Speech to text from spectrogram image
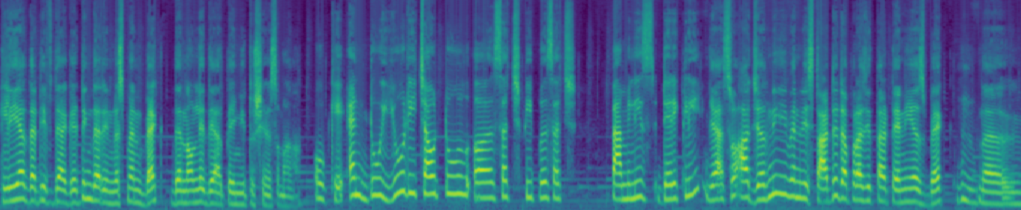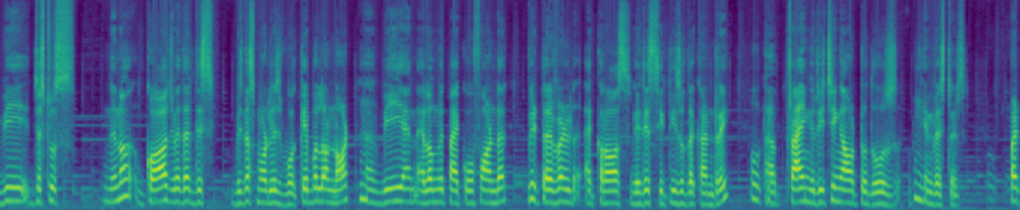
clear that if they are getting their investment back, then only they are paying it to Share Samadhan. Okay. And do you reach out to uh, such people, such families directly? Yeah, so our journey when we started Aparajita 10 years back, uh, we just to you know gauge whether this business model is workable or not. uh, we and along with my co-founder, we traveled across various cities of the country, Okay. uh, trying reaching out to those investors. But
